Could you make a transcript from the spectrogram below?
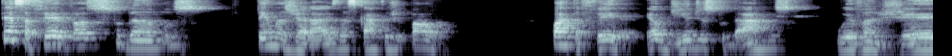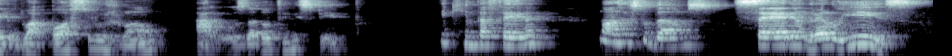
Terça-feira, nós estudamos temas gerais das cartas de Paulo. Quarta-feira é o dia de estudarmos o Evangelho do apóstolo João à luz da doutrina espírita. E quinta-feira nós estudamos série André Luiz,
